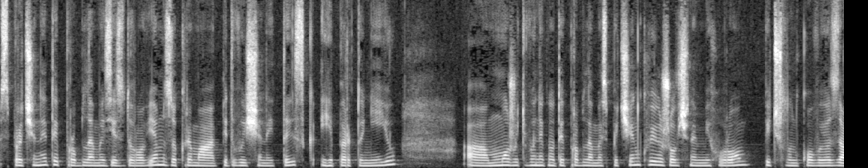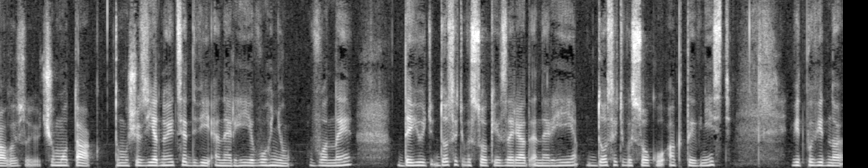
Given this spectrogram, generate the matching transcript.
спричинити проблеми зі здоров'ям, зокрема підвищений тиск, гіпертонію, можуть виникнути проблеми з печінкою, жовчним міхуром, підшлунковою залозою. Чому так? Тому що з'єднуються дві енергії вогню. Вони дають досить високий заряд енергії, досить високу активність. Відповідно,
